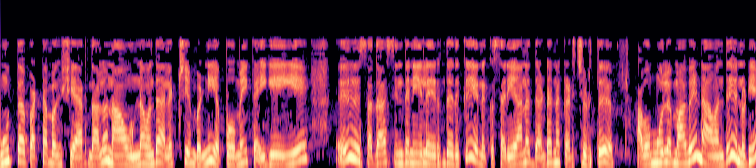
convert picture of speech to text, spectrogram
மூத்த பட்ட மகிழ்ச்சியா இருந்தாலும் நான் உன்னை வந்து அலட்சியம் பண்ணி எப்பவுமே கைகேயே சதா சிந்தனையில இருந்ததுக்கு எனக்கு சரியான தண்டனை கிடைச்சிடுத்து அவ மூலமாவே நான் வந்து என்னுடைய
